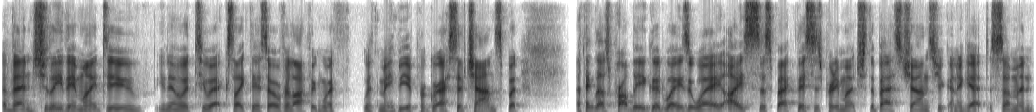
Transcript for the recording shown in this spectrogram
Eventually they might do, you know, a 2x like this overlapping with with maybe a progressive chance, but I think that's probably a good ways away. I suspect this is pretty much the best chance you're going to get to summon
